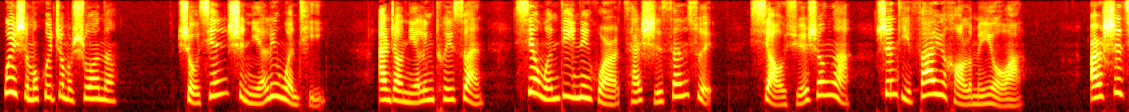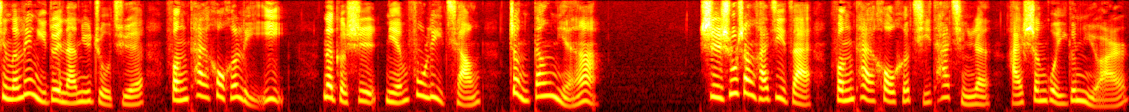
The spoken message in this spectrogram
为什么会这么说呢？首先是年龄问题，按照年龄推算，献文帝那会儿才十三岁，小学生啊，身体发育好了没有啊？而事情的另一对男女主角冯太后和李毅，那可是年富力强，正当年啊。史书上还记载，冯太后和其他情人还生过一个女儿。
